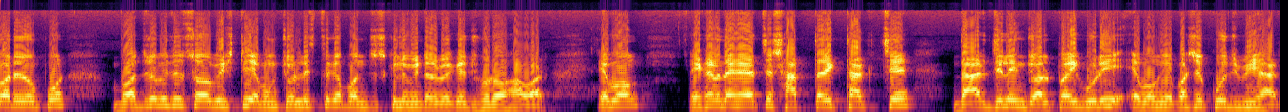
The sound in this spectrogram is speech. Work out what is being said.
আলিপুরদুয়ারের ওপর বজ্রবিদ্যুৎ সহ বৃষ্টি এবং চল্লিশ থেকে পঞ্চাশ কিলোমিটার বেগে ঝোড়ো হাওয়ার। এবং এখানে দেখা যাচ্ছে সাত তারিখ থাকছে দার্জিলিং, জলপাইগুড়ি এবং এপাশে কুচবিহার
